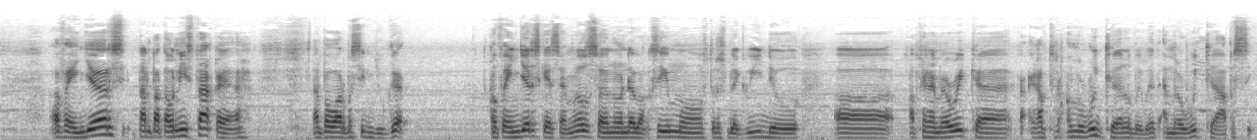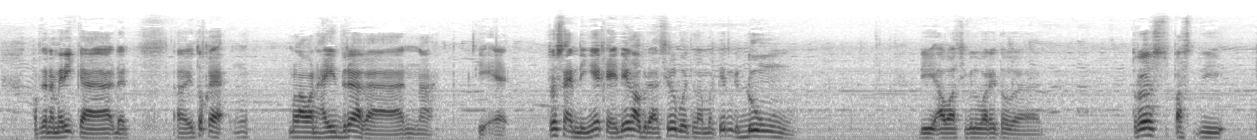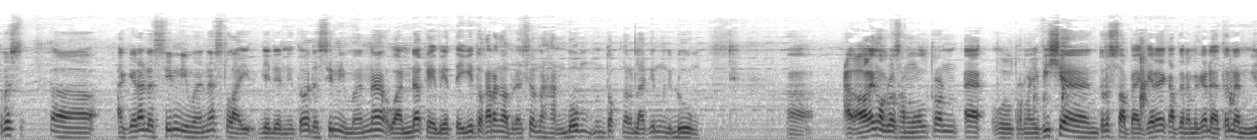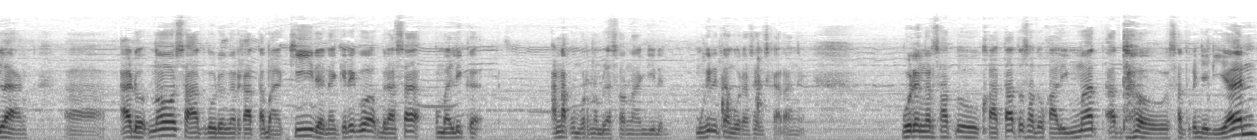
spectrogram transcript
Avengers tanpa Tony Stark ya. Tanpa War Machine juga. Avengers kayak Sam Wilson, Wanda Maximoff, terus Black Widow, uh, Captain America, Captain America lebih banget America apa sih? Captain America dan uh, itu kayak melawan Hydra kan. Nah, yeah. terus endingnya kayak dia nggak berhasil buat nyelamatin gedung di awal Civil War itu kan. Terus pas di terus uh, akhirnya ada scene di mana setelah kejadian itu ada scene di mana Wanda kayak bete gitu karena nggak berhasil nahan bom untuk ngeredakin gedung. Uh, awalnya ngobrol sama Ultron eh Ultron Vision terus sampai akhirnya Captain America datang dan bilang uh, I don't know saat gue dengar kata Baki dan akhirnya gue berasa kembali ke anak umur 16 tahun lagi dan mungkin itu yang gue rasain sekarang ya. Gue dengar satu kata atau satu kalimat atau satu kejadian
